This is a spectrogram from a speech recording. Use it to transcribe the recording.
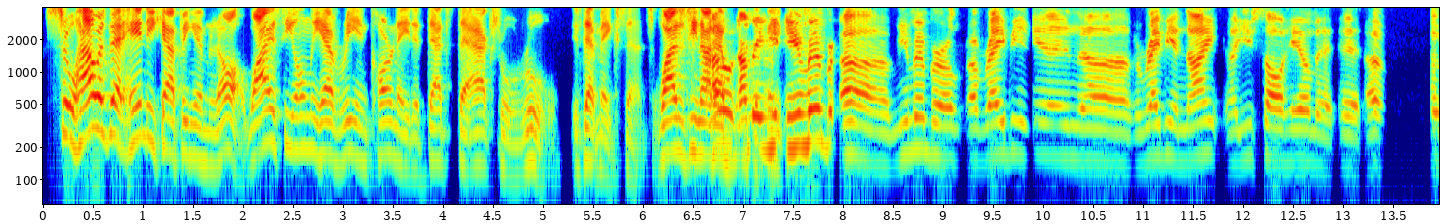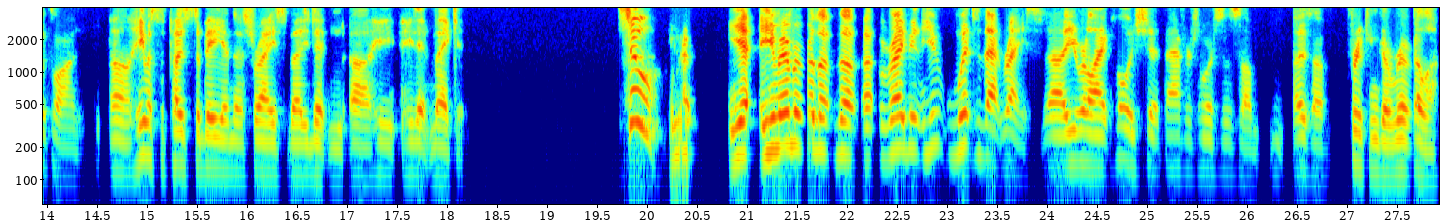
So how is that handicapping him at all? Why does he only have reincarnate if that's the actual rule? If that makes sense, why does he not have? I, mean, you, you, remember, uh, you remember Arabian uh, Arabian Knight? Uh, you saw him at, at Oaklawn. Uh, he was supposed to be in this race, but he didn't. Uh, he he didn't make it. So yeah, you remember the the uh, Arabian? You went to that race. Uh, you were like, "Holy shit, Baffert's horse is a is a freaking gorilla."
